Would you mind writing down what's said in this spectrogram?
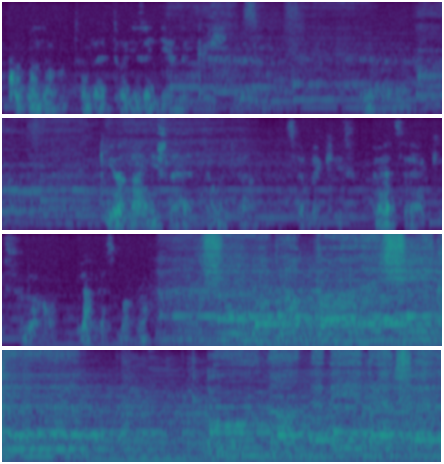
akkor gondolkodtam rajta, hogy ez egy érdekes ö, ö, kiadvány is lehetne, hogyha egyszer, bekész, egyszer elkészül a lemez maga. Onnan nem ébred fel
